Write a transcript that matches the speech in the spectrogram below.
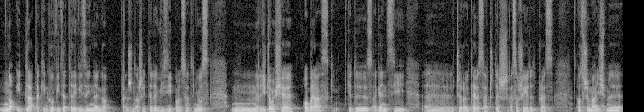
no i dla takiego widza telewizyjnego także naszej telewizji, Polsat News, mm, liczą się obrazki. Kiedy z agencji e, czy Reutersa, czy też Associated Press otrzymaliśmy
